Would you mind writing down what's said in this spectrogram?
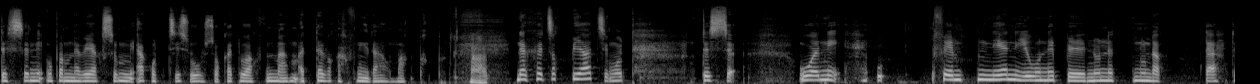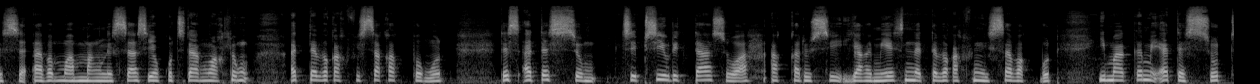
tassani upernaviarsummi aqutsisuussoq katuarfimaamma attaveqarfingilaarumaarparput naggaterpiaatigut tassa uani 15 niani unep nunat nunaq та тасса аваммарнissaasiоққутилаангуарлугу аттавеқарфиссақарпугут тас атассум типсиулиттаасуа аққалусси яримиасна аттавеқарфигиссаварпут имаакками атассут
